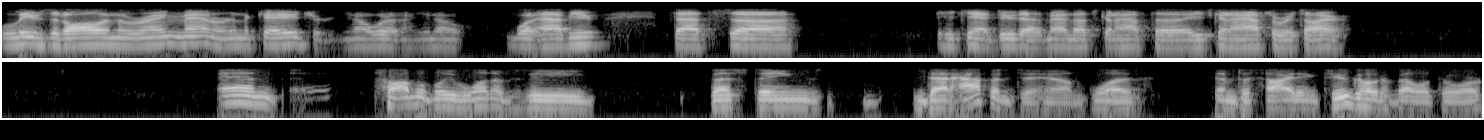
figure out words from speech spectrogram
leaves it all in the ring, man, or in the cage, or you know what you know what have you. That's uh he can't do that, man. That's gonna have to he's gonna have to retire. And probably one of the best things that happened to him was him deciding to go to Bellator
